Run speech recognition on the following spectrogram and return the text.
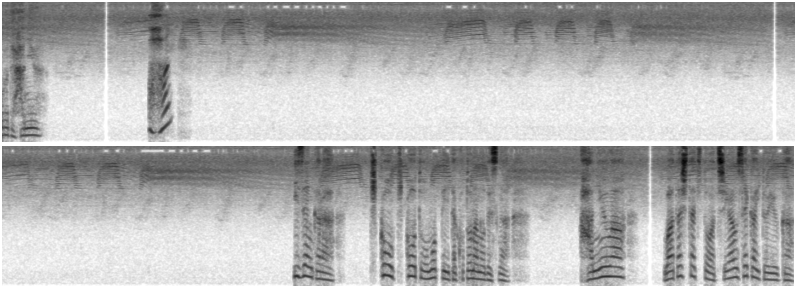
ころで羽生。はい？以前から聞こう聞こうと思っていたことなのですが、羽生は私たちとは違う世界というか、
